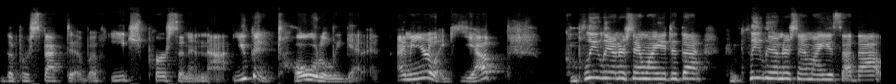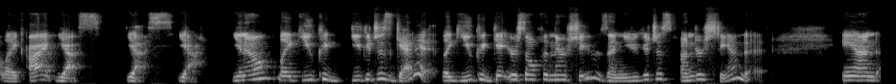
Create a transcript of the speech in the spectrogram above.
the perspective of each person in that, you can totally get it. I mean, you're like, yep, completely understand why you did that completely understand why you said that like i yes yes yeah you know like you could you could just get it. Like you could get yourself in their shoes and you could just understand it. And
